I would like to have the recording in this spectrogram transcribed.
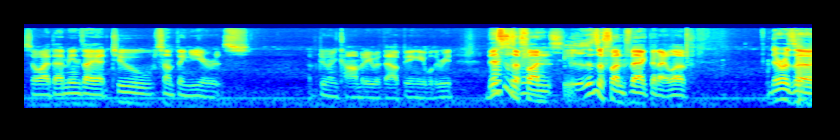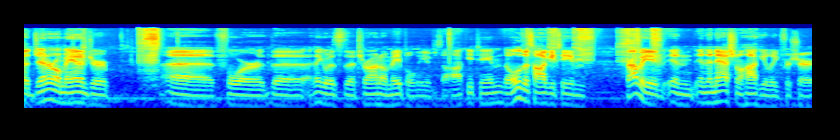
So I, that means I had two something years of doing comedy without being able to read. This is a fun. This is a fun fact that I love. There was a general manager uh, for the I think it was the Toronto Maple Leafs, the hockey team, the oldest hockey team, probably in in the National Hockey League for sure,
